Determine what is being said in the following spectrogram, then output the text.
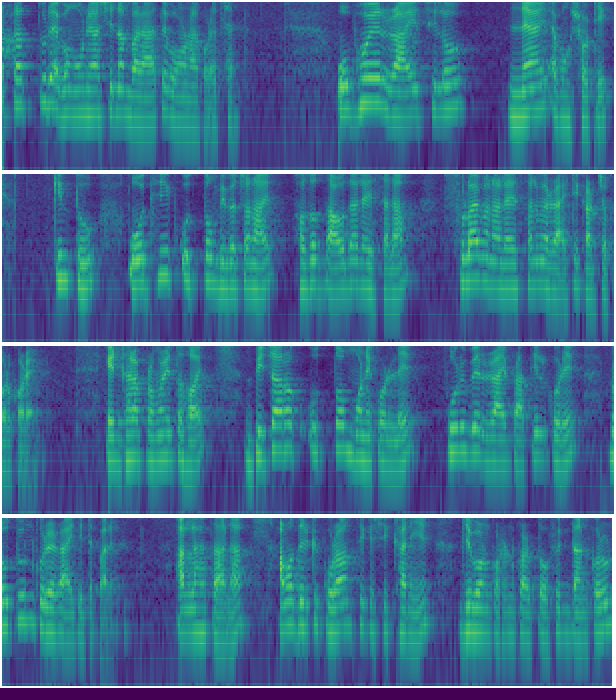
আটাত্তর এবং উনআশি নম্বর আয়াতে বর্ণনা করেছেন। উভয়ের রায় ছিল ন্যায় এবং সঠিক। কিন্তু অধিক উত্তম বিবেচনায় হজরত দাউদ আলাইসাল্লাম সুলাইমান আলাইসাল্লামের রায়টি কার্যকর করেন। এর দ্বারা প্রমাণিত হয়, বিচারক উত্তম মনে করলে পূর্বের রায় বাতিল করে নতুন করে রায় দিতে পারেন। আল্লাহ তালা আমাদেরকে কোরআন থেকে শিক্ষা নিয়ে জীবন গঠন করার তৌফিক দান করুন।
